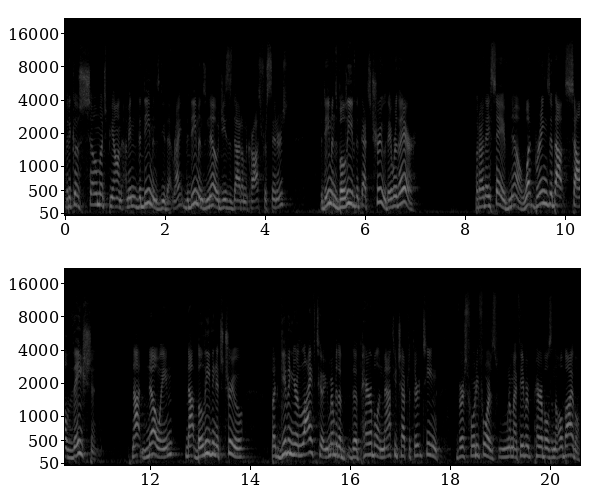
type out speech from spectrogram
But it goes so much beyond that. I mean, the demons do that, right? The demons know Jesus died on the cross for sinners. The demons believe that that's true. They were there. But are they saved? No. What brings about salvation? Not knowing, not believing it's true, but giving your life to it. You remember the, the parable in Matthew chapter 13, verse 44 is one of my favorite parables in the whole Bible,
